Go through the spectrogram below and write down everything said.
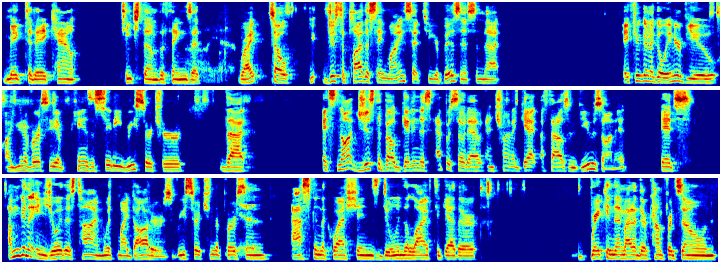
make today count. Teach them the things that, Oh, yeah. right? So you just apply the same mindset to your business and that if you're going to go interview a University of Kansas City researcher that it's not just about getting this episode out and trying to get a thousand views on it. It's I'm going to enjoy this time with my daughters, researching the person, asking the questions, doing the live together, breaking them out of their comfort zone,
